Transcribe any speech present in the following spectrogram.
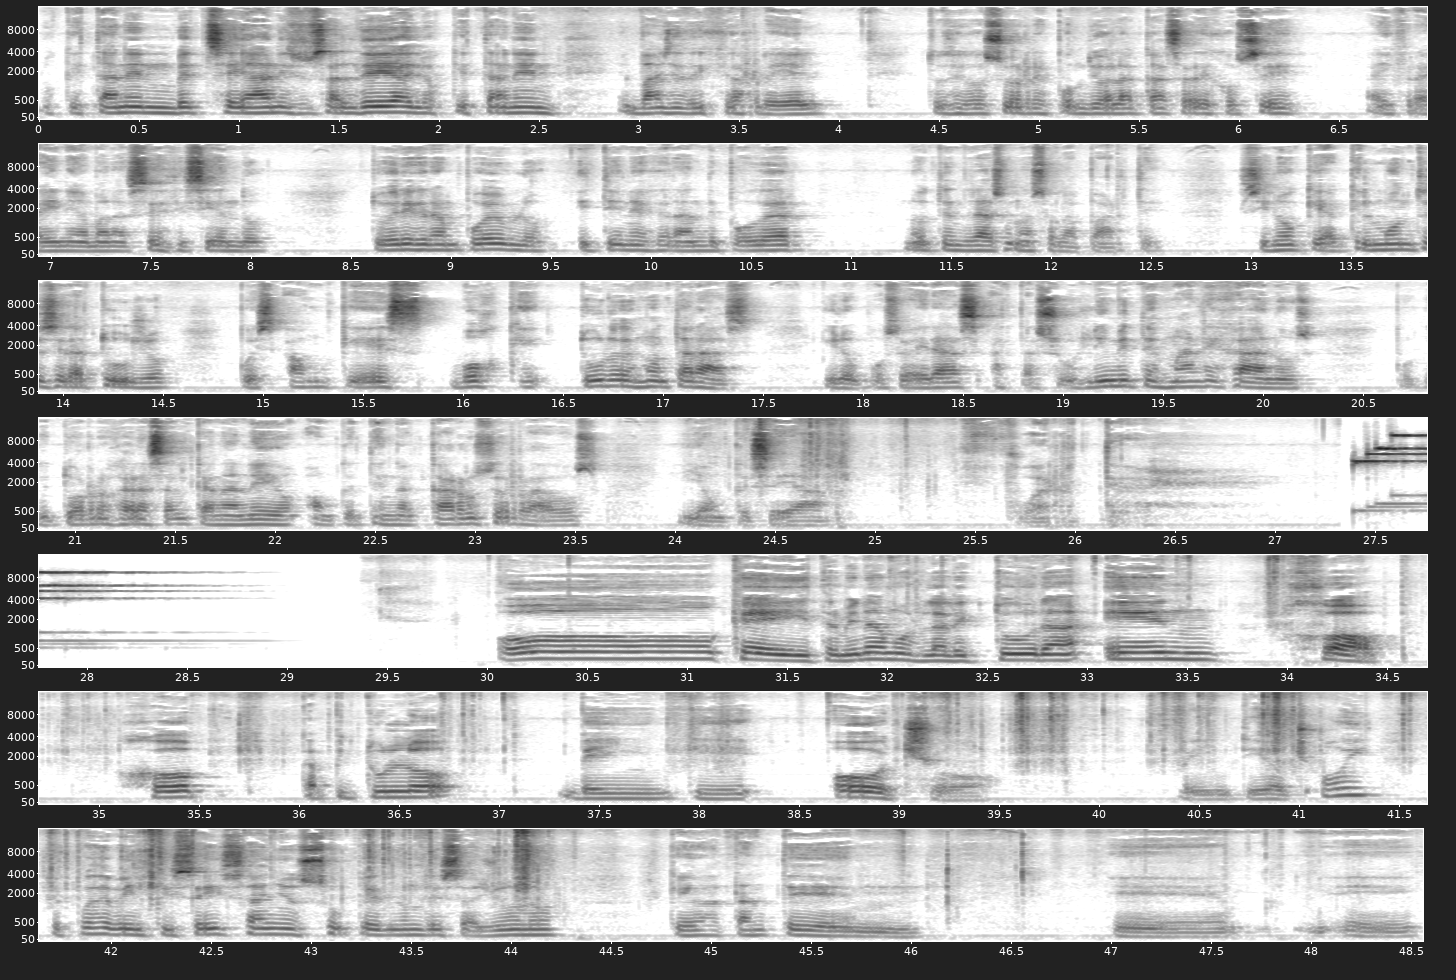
los que están en Betseán y sus aldeas y los que están en el valle de Jezreel. Entonces Josué respondió a la casa de José, a Efraín y a Manasés, diciendo, Tú eres gran pueblo y tienes grande poder, no tendrás una sola parte sino que aquel monte será tuyo, pues aunque es bosque, tú lo desmontarás y lo poseerás hasta sus límites más lejanos, porque tú arrojarás al cananeo, aunque tenga carros cerrados y aunque sea fuerte. Ok, terminamos la lectura en Job. Job capítulo 28. 28. Hoy Después de 26 años supe de un desayuno que es bastante mm, eh, eh,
